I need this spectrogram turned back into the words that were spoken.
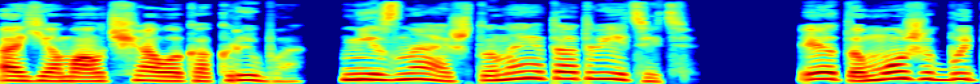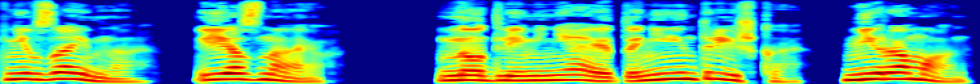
А я молчала, как рыба, не зная, что на это ответить. Это может быть невзаимно, я знаю. Но для меня это не интрижка, не роман.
